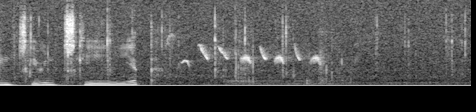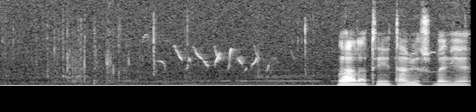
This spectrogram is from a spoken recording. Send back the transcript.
Wilczki, wilczki, jep. Dobra, ty tam już będzie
